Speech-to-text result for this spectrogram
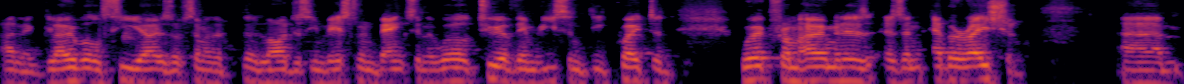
I don't know, global CEOs of some of the, the, largest investment banks in the world. Two of them recently quoted work from home as, as an aberration. Um,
